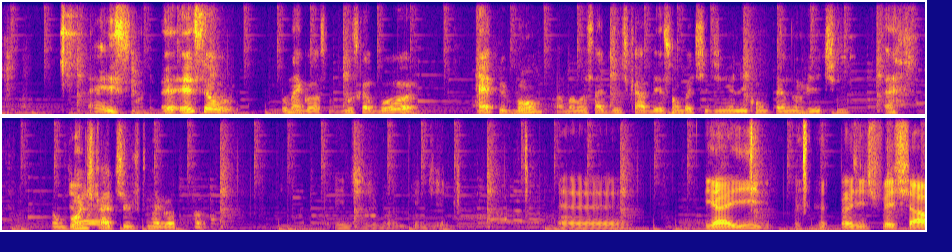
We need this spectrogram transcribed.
é isso, mano. Esse é o, o negócio, mano. Música boa, rap bom, uma balançadinha de cabeça, uma batidinha ali com o pé no ritmo. É, é um bom É. indicativo que o negócio tá bom. Entendi, mano, entendi. É, E aí, pra gente fechar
